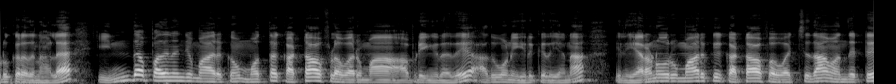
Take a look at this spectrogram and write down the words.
கொடுக்கறதுனால இந்த பதினஞ்சு மார்க்கும் மொத்த கட் ஆஃபில் வருமா அப்படிங்கிறது அது ஒன்று இருக்குது. ஏன்னா இது இரநூறு மார்க்கு கட் ஆஃபை வச்சு தான் வந்துட்டு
